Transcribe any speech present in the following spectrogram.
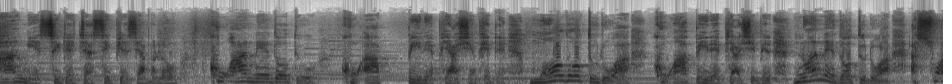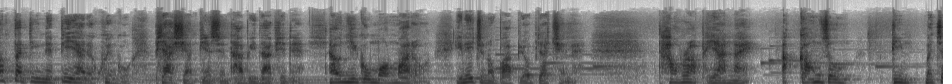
အားငယ်စိတ်တကြစိတ်ပြည့်စရာမလိုခွန်အားနေသောသူခွန်အားပေးတဲ့ဘုရားရှင်ဖြစ်တယ်။မောသောသူတို့ဟာခွန်အားပေးတဲ့ဘုရားရှင်ဖြစ်တယ်။နွမ်းနယ်သောသူတို့ဟာအစွမ်းတတ္တိနဲ့ပြည့်ရတဲ့ခွင့်ကိုဘုရားရှင်ပြင်ဆင်ထားပြီးသားဖြစ်တယ်။နောက်ညီကိုမောင်မတော်ဒီနေ့ကျွန်တော်ဗာပြောပြချင်တယ်။ထာဝရဘုရား၌အကောင်းဆုံးဒီမကြ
